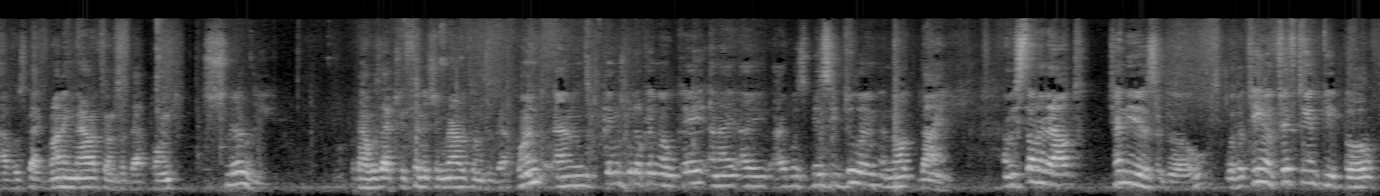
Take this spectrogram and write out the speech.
I was like running marathons at that point, slowly. But I was actually finishing marathons at that point, and things were looking okay, and I, I, I was busy doing and not dying. And we started out 10 years ago with a team of 15 people,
